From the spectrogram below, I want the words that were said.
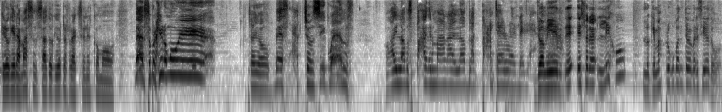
creo que era más sensato que otras reacciones como Best Superhero Movie, ¿cachai? O Best Action Sequence, I love Spider-Man, I love Black Panther. Yo a mí, eh, eso era lejos lo que más preocupante me parecía de todo.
